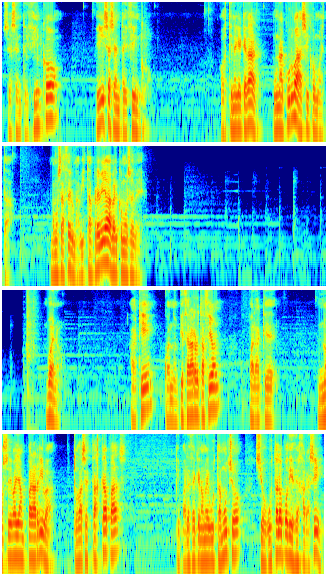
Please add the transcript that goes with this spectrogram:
65 y 65 os tiene que quedar una curva así como esta. Vamos a hacer una vista previa a ver cómo se ve. Bueno, aquí cuando empieza la rotación, para que no se vayan para arriba todas estas capas, parece que no me gusta mucho, si os gusta lo podéis dejar así.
